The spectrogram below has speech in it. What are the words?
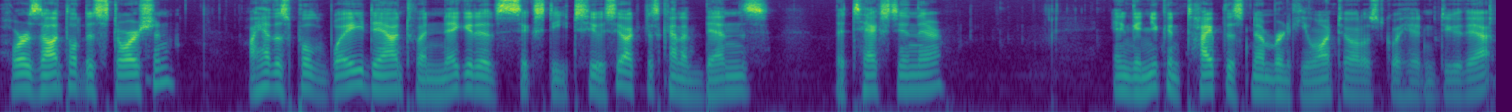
Horizontal distortion. I have this pulled way down to a negative 62. See how it just kind of bends the text in there? And again, you can type this number if you want to. I'll just go ahead and do that.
